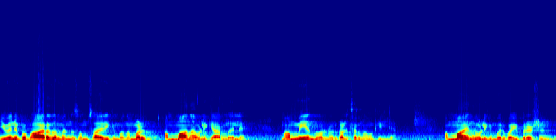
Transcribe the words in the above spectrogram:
ഇവനിപ്പോൾ ഭാരതം എന്ന് സംസാരിക്കുമ്പോൾ നമ്മൾ അമ്മ എന്നാണ് വിളിക്കാറുള്ളത് അല്ലേ? മമ്മി എന്ന് പറഞ്ഞൊരു കൾച്ചർ നമുക്കില്ല. അമ്മ എന്ന് വിളിക്കുമ്പോൾ ഒരു വൈബ്രേഷൻ ഉണ്ട്.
